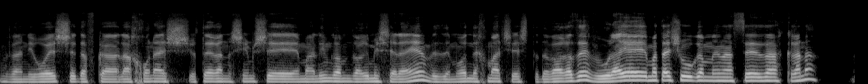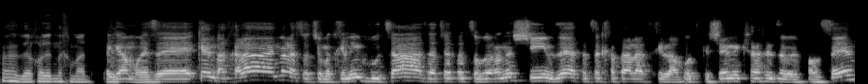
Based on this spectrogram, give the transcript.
ואני רואה שדווקא לאחרונה יש יותר אנשים שמעלים גם דברים משלהם, וזה מאוד נחמד שיש את הדבר הזה, ואולי מתישהו גם נעשה איזה הקרנה. זה יכול להיות נחמד. לגמרי, זה, כן, בהתחלה אין מה לעשות, כשמתחילים קבוצה, זה עד שאתה צובר אנשים, זה, אתה צריך אתה להתחיל לעבוד קשה, נקרא לזה, ולפרסם,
